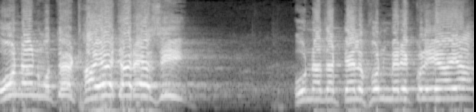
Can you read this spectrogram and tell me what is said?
ਉਹਨਾਂ ਨੂੰ ਉੱਤੇ ਉਠਾਇਆ ਜਾ ਰਿਹਾ ਸੀ। ਉਹਨਾਂ ਦਾ ਟੈਲੀਫੋਨ ਮੇਰੇ ਕੋਲੇ ਆਇਆ।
